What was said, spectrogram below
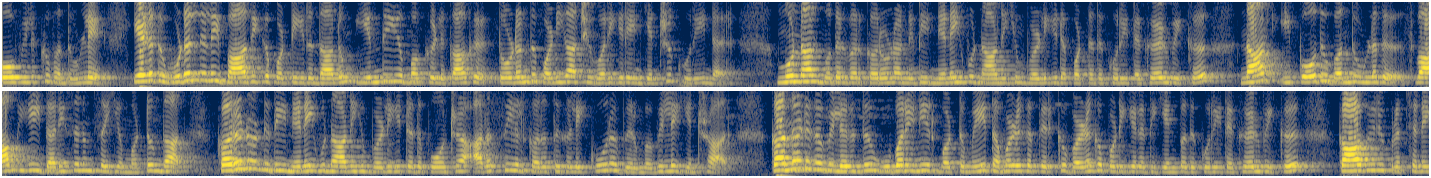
கோவிலுக்கு வந்துள்ளேன். எனது உடல்நிலை பாதிக்கப்பட்டிருந்தாலும் இந்திய மக்களுக்காக தொடர்ந்து பணியாற்றி வருகிறேன் என்று கூறினர். முன்னாள் முதல்வர் கருணாநிதி நினைவு நாணயம் வெளியிடப்பட்டது குறித்த கேள்விக்கு நான் இப்போது வந்துள்ளது சுவாமியை தரிசனம் செய்ய மட்டும்தான். கருணாநிதி நினைவு நாணயம் வெளியிட்டது போன்ற அரசியல் கருத்துக்களை கூற விரும்பவில்லை என்றார். கர்நாடகவிலிருந்து உபரி நீர் மட்டுமே தமிழகத்திற்கு வழங்கப்படுகிறது என்பது குறித்த கேள்விக்கு காவிரி பிரச்சினை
